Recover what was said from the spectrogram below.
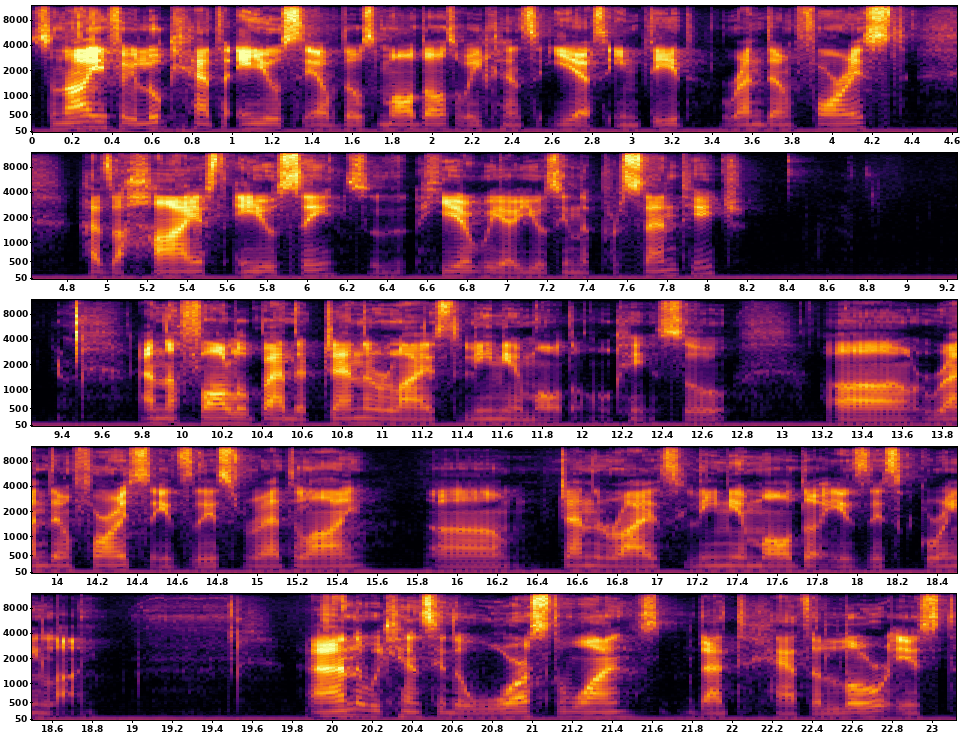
so now if we look at the AUC of those models, we can see yes, indeed, random forest has the highest AUC. So here we are using the percentage, and followed by the generalized linear model. Okay, so uh, random forest is this red line, um, generalized linear model is this green line. And we can see the worst one that has the lowest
